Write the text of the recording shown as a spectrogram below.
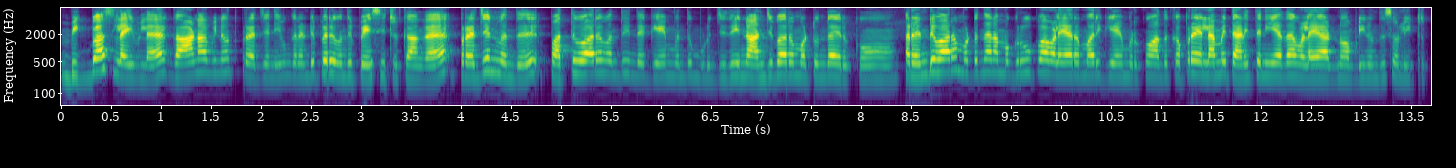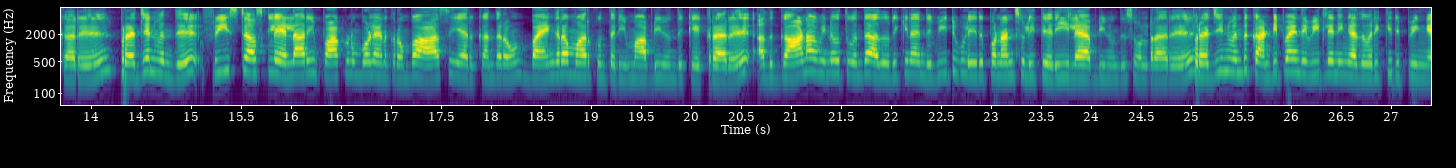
பிக் பாஸ் லைவ்ல கானா வினோத் பிரஜன் இவங்க ரெண்டு பேரும் வந்து பேசிட்டு இருக்காங்க. பிரஜன் வந்து பத்து வாரம் வந்து இந்த கேம் வந்து முடிஞ்சுது. இன்னும் அஞ்சு வாரம் மட்டும்தான் இருக்கும். ரெண்டு வாரம் மட்டும்தான் நம்ம குரூப்பா விளையாடுற மாதிரி கேம் இருக்கும். அதுக்கப்புறம் எல்லாமே தனித்தனியா தான் விளையாடணும் அப்படின்னு வந்து சொல்லிட்டு இருக்காரு. பிரஜன் வந்து ஃப்ரீ ஸ்டாஸ்க்ல எல்லாரையும் பார்க்கணும் போல எனக்கு ரொம்ப ஆசையா இருக்கு. அந்த ரவுண்ட் பயங்கரமா இருக்கும் தெரியுமா அப்படின்னு வந்து கேக்குறாரு. அது கானா வினோத் வந்து அது வரைக்கும் நான் இந்த வீட்டுக்குள்ள இருப்பேனான்னு சொல்லி தெரியல அப்படின்னு வந்து சொல்றாரு. பிரஜின் வந்து கண்டிப்பா இந்த வீட்டில் நீங்க அது வரைக்கும் இருப்பீங்க.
